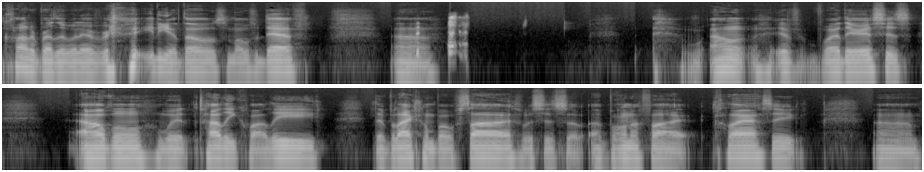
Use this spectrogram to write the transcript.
Carter Brother, whatever, any of those, Mos Def. Uh, I don't if whether it's his album with Talib Kweli, The Black on Both Sides, which is a, a bona fide classic. Um,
